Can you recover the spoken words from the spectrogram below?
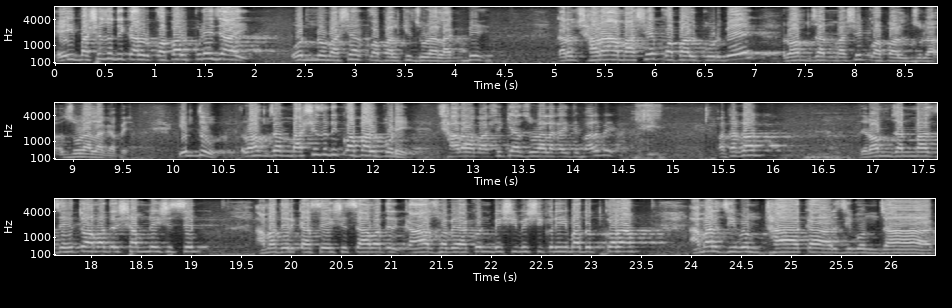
এই মাসে যদি কারোর কপাল পুড়ে যায়, অন্য মাসে আর কপাল কি জোড়া লাগবে? কারণ সারা মাসে কপাল পড়বে, রমজান মাসে কপাল জোড়া- লাগাবে। কিন্তু রমজান মাসে যদি কপাল পড়ে, সারা মাসে কি আর জোড়া লাগাইতে পারবে? কথা রমজান মাস যেহেতু আমাদের সামনে এসেছে, আমাদের কাছে এসেছে, আমাদের কাজ হবে এখন বেশি বেশি করে ইবাদত করা। আমার জীবন থাক আর জীবন যাক,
